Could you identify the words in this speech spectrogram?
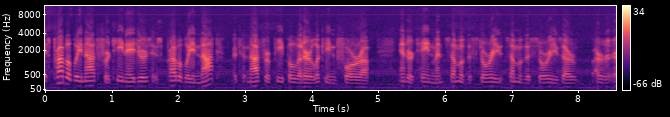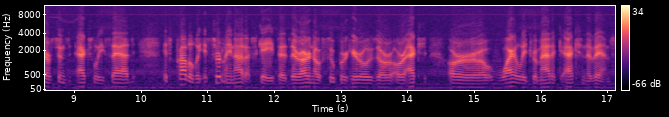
it's probably not for teenagers. It's probably not, it's not for people that are looking for, uh, entertainment. Some of the stories, some of the stories are are, are actually sad. It's probably, it's certainly not escape. There are no superheroes or or action or uh, wildly dramatic action events.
